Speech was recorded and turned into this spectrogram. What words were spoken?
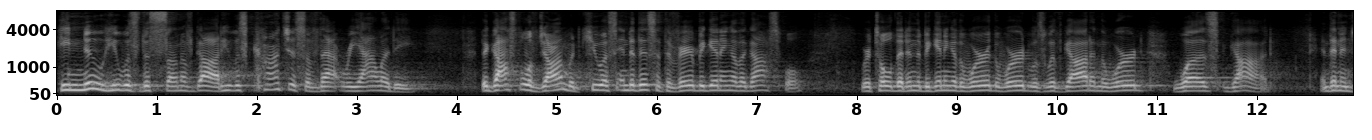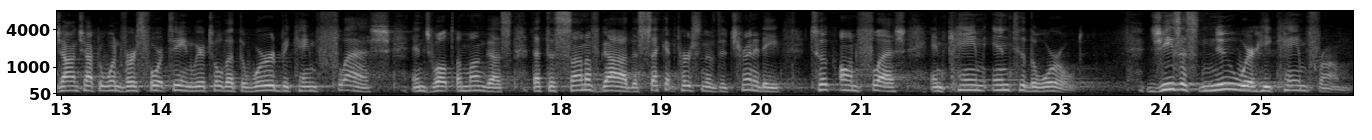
He knew he was the Son of God. He was conscious of that reality. The Gospel of John would cue us into this at the very beginning of the Gospel. We're told that in the beginning of the Word, the Word was with God, and the Word was God. And then in John chapter 1, verse 14, we are told that the Word became flesh and dwelt among us, that the Son of God, the second person of the Trinity, took on flesh and came into the world. Jesus knew where he came from.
